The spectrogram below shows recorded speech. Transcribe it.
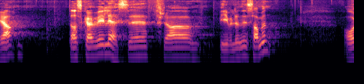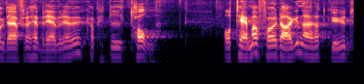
Ja, da skal vi lese fra Bibelen sammen. Og det er fra Hebrevbrevet, kapittel 12. Og Temaet for dagen er at Gud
